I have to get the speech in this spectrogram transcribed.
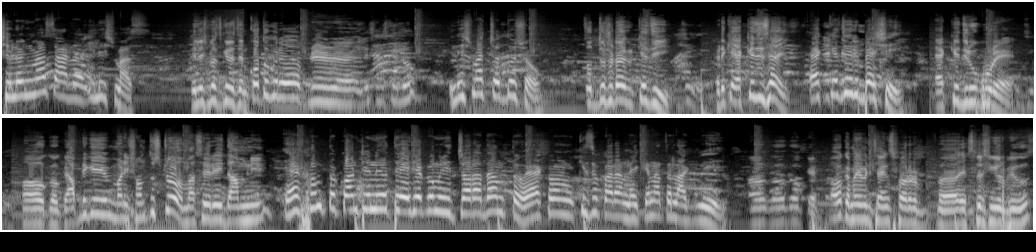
শিলন মাছ আর ইলিশ মাছ ইলিশ মাছ কিনেছেন? কত করে আপনার ইলিশ মাছ কিলো? ইলিশ মাছ চোদ্দোশো। চোদ্দোশো টাকা কেজি? এটা কি এক কেজি সাইজ এক কেজির বেশি। এক কেজির উপরে? ওকে ওকে। আপনি কি মানে সন্তুষ্ট মাছের এই দাম নিয়ে? এখন তো কন্টিনিউতে এইরকমই চড়া দাম তো। এখন কিছু করার নাই কেনা তো লাগবেই। ওকে ওকে okay. Okay, many, many thanks for uh, expressing your views.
